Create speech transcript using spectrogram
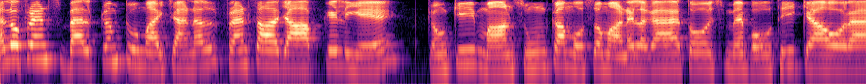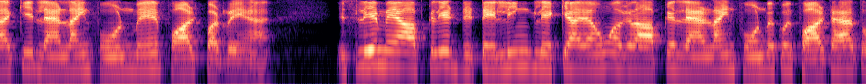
Hello friends welcome to my channel friends आज आपके लिए, क्योंकि मानसून का मौसम आने लगा है तो इसमें बहुत ही क्या हो रहा है कि लैंडलाइन फ़ोन में फॉल्ट पड़ रहे हैं। इसलिए मैं आपके लिए डिटेलिंग लेके आया हूँ। अगर आपके लैंडलाइन फ़ोन में कोई फॉल्ट है तो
